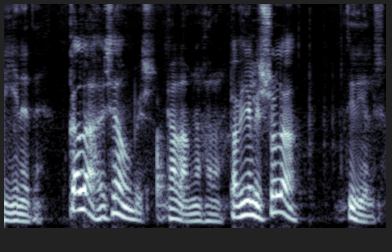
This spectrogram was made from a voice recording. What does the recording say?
Τι γίνεται; Καλά, εσύ θα μου πεις. Καλά, μια χαρά. Τα διέλυσες όλα; Τι διέλυσα;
